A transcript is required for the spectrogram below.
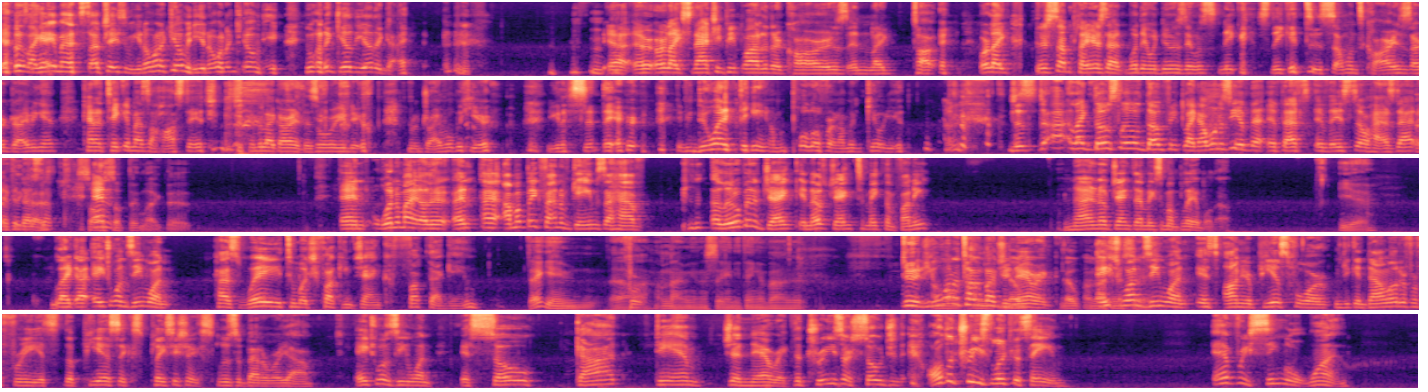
Yeah, I was like, hey man, stop chasing me. You don't want to kill me. You don't want to kill me. You want to kill the other guy. yeah, or, or like snatching people out of their cars and like talk. Or like, there's some players that what they would do is they would sneak sneak into someone's car and start driving it, kind of take him as a hostage, and be like, all right, this is what we're gonna do. I'm gonna drive over here. You're gonna sit there. If you do anything, I'm gonna pull over and I'm gonna kill you. Just uh, like those little dumb feet. Like I want to see if that if that's if they still has that. I if it doesn't. saw And something like that. and one of my other, and I, I'm a big fan of games that have a little bit of jank, enough jank to make them funny. Not enough jank that makes them unplayable, though. Yeah. Like uh, H1Z1 has way too much fucking jank. Fuck that game, That game, uh, For- I'm not even gonna say anything about it. dude. You want to talk I'm- about generic? nope, I'm not gonna say H1Z1 is on your PS4. You can download it for free. It's the PS ex- PlayStation exclusive battle royale. H1Z1 is so goddamn generic. The trees are so gen- all the trees look the same. Every single one.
